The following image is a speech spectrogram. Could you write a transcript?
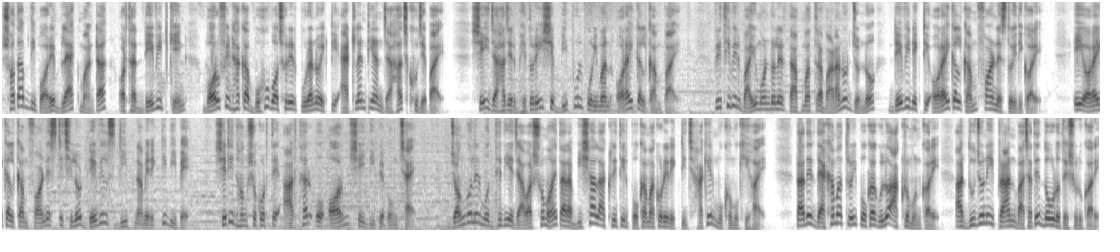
শতাব্দী পরে ব্ল্যাক মান্টা অর্থাৎ ডেভিড কেন বরফে ঢাকা বহু বছরের পুরানো একটি অ্যাটলান্টিয়ান জাহাজ খুঁজে পায়। সেই জাহাজের ভেতরেই সে বিপুল পরিমাণ অরাইকাল কাম পায়। পৃথিবীর বায়ুমণ্ডলের তাপমাত্রা বাড়ানোর জন্য ডেভিড একটি অরাইকাল কাম ফার্নেস তৈরি করে। এই অরাইকাল কাম ফার্নেসটি ছিল ডেভিলস দ্বীপ নামের একটি দ্বীপে। সেটি ধ্বংস করতে আর্থার ও অর্ম সেই দ্বীপে পৌঁছায়। জঙ্গলের মধ্যে দিয়ে যাওয়ার সময় তারা বিশাল আকৃতির পোকামাকড়ের একটি ঝাঁকের মুখোমুখি হয়। তাদের দেখামাত্রই পোকাগুলো আক্রমণ করে আর দুজনেই প্রাণ বাঁচাতে দৌড়তে শুরু করে।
